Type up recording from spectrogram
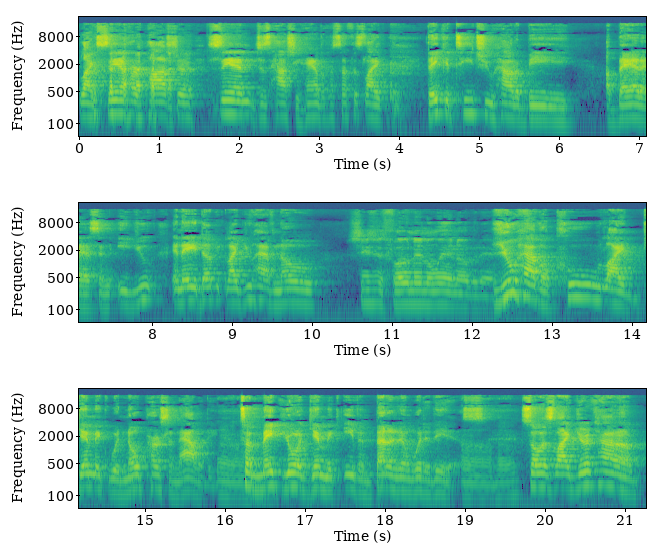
like seeing her posture, seeing just how she handled herself. It's like they could teach you how to be a badass in E. You in AEW, like you have no. She's just floating in the wind over there. You have a cool like gimmick with no personality to mm-hmm. make your gimmick even better than what it is. Mm-hmm. So it's like you're kind of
